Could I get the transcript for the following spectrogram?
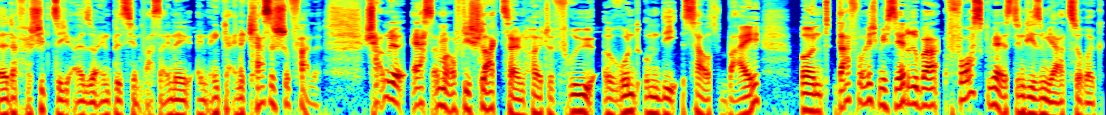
äh, da verschiebt sich also ein bisschen was. Eine, eine, eine klassische Falle. Schauen wir erst einmal auf die Schlagzeilen heute früh rund um die South By. Und da freue ich mich sehr drüber. Foursquare ist in diesem Jahr zurück.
